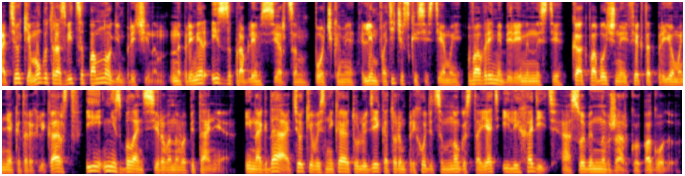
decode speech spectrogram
Отеки могут развиться по многим причинам, например, из-за проблем с сердцем, почками, лимфатической системой, во время беременности, как побочный эффект от приема некоторых лекарств и несбалансированного питания. Иногда отеки возникают у людей, которым приходится много стоять или ходить, особенно в жаркую погоду.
